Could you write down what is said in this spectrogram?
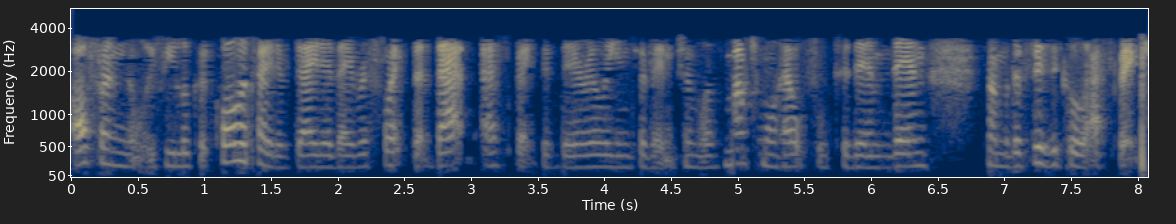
often if you look at qualitative data, they reflect that that aspect of their early intervention was much more helpful to them than some of the physical aspects,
